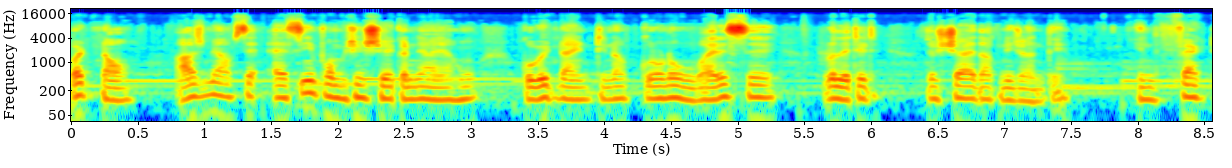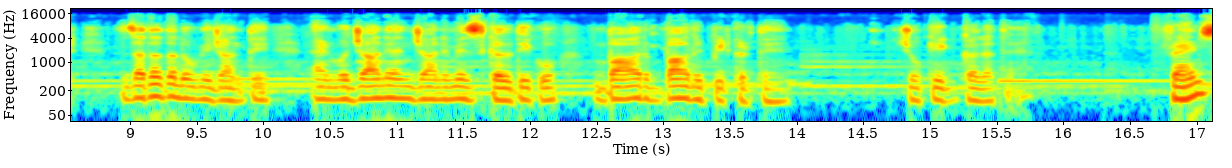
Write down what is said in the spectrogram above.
बट नाउ आज मैं आपसे ऐसी इंफॉर्मेशन शेयर करने आया हूँ कोविड नाइन्टीन और कोरोना वायरस से रिलेटेड जो शायद आप नहीं जानते. इनफैक्ट ज़्यादातर लोग नहीं जानते एंड वो जाने अनजाने में इस गलती को बार बार रिपीट करते हैं. जो कि गलत है। फ्रेंड्स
